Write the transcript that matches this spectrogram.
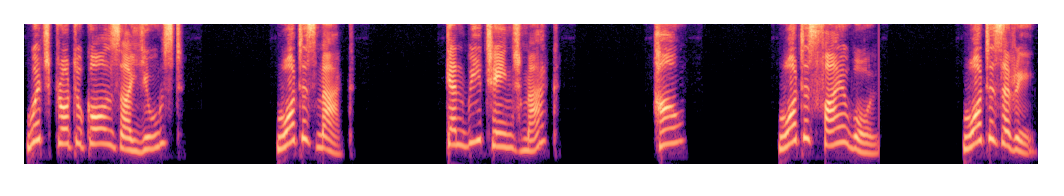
Which protocols are used? What is MAC? Can we change MAC? How? What is firewall? What is array?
